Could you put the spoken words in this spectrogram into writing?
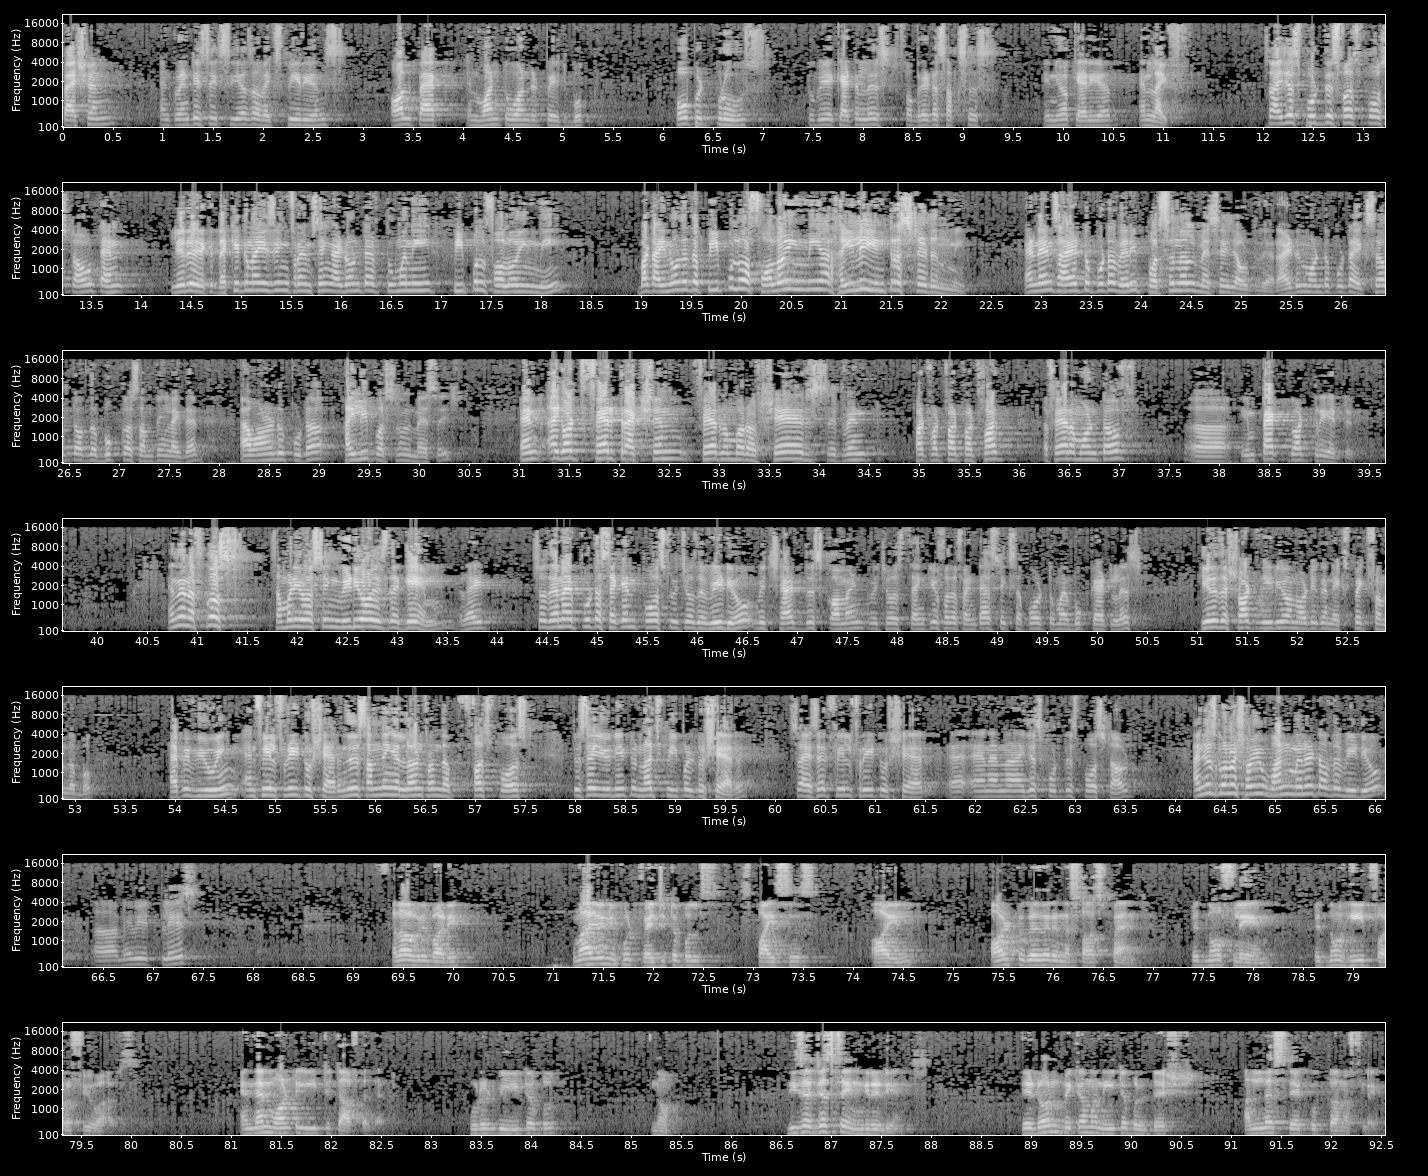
passion, and 26 years of experience, all packed in one 200 page book. Hope it proves to be a catalyst for greater success in your career and life. So I just put this first post out and recognizing from saying I don't have too many people following me, but I know that the people who are following me are highly interested in me. And hence I had to put a very personal message out there. I didn't want to put an excerpt of the book or something like that. I wanted to put a highly personal message. And I got fair traction, fair number of shares, it went fat, fat, fat, fat, fat, a fair amount of uh, impact got created. And then of course, somebody was saying video is the game, right? So then I put a second post which was a video which had this comment which was thank you for the fantastic support to my book Catalyst. Here is a short video on what you can expect from the book. Happy viewing and feel free to share. And this is something I learned from the first post to say you need to nudge people to share. So I said, feel free to share. And, and I just put this post out. I'm just going to show you one minute of the video. Uh, maybe it plays. Hello, everybody. Imagine you put vegetables, spices, oil all together in a saucepan with no flame, with no heat for a few hours, and then want to eat it after that. Would it be eatable? No. These are just the ingredients. They don't become an eatable dish unless they're cooked on a flame.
